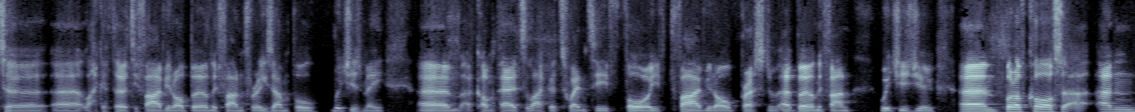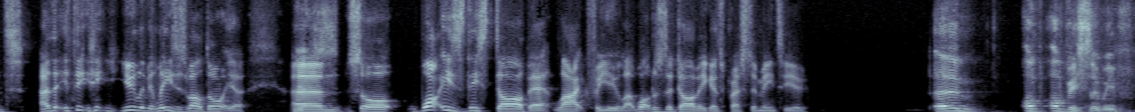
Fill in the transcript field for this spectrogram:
to uh, like a 35 year old Burnley fan, for example, which is me, um, compared to like a 24, five year old Preston uh, Burnley fan, which is you. Um, but of course, uh, and I think you live in Leeds as well, don't you? Yes. Um, so what is this derby like for you? Like, what does the derby against Preston mean to you? Um, obviously we've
